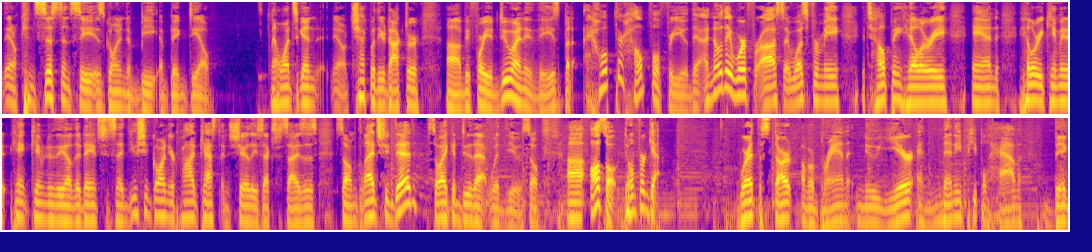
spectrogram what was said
you know, consistency is going to be a big deal. Now, once again, you know, check with your doctor uh, before you do any of these. But I hope they're helpful for you. They, I know they were for us. It was for me. It's helping Hillary. And Hillary came in, came, to me the other day and she said you should go on your podcast and share these exercises. So I'm glad she did, so I could do that with you. So, uh, also, don't forget, we're at the start of a brand new year, and many people have big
